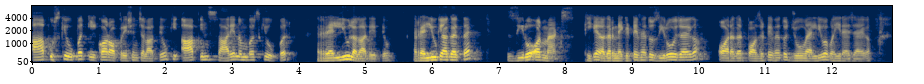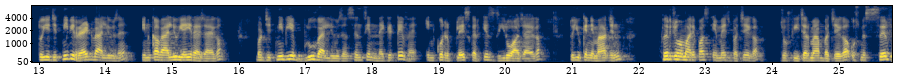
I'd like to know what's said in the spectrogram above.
आप उसके ऊपर एक और ऑपरेशन चलाते हो कि आप इन सारे नंबर्स के ऊपर रेल्यू लगा देते हो। रेल्यू क्या करता है? ज़ीरो और मैक्स, ठीक है? अगर नेगेटिव है तो ज़ीरो हो जाएगा और अगर पॉजिटिव है तो जो वैल्यू है वही रह जाएगा। तो ये जितनी भी रेड वैल्यूज़ हैं, इनका वैल्यू यही रह जाएगा, बट जितनी भी ये ब्लू वैल्यूज़ हैं सिंस ये नेगेटिव है, इनको रिप्लेस करके ज़ीरो आ जाएगा। तो यू कैन इमेजिन फिर जो हमारे पास इमेज बचेगा, जो फीचर मैप बचेगा, उसमें सिर्फ़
